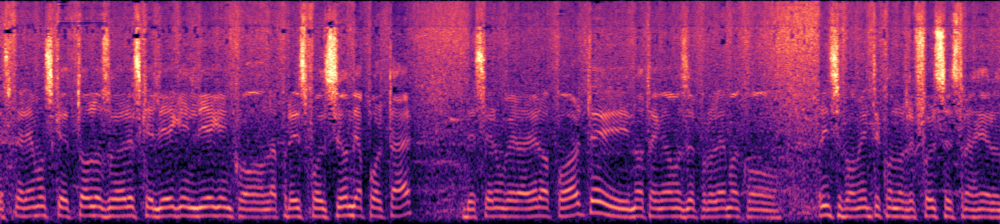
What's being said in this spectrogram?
esperemos que todos los jugadores que lleguen, lleguen con la predisposición de aportar, de ser un verdadero aporte y no tengamos el problema con, principalmente con los refuerzos extranjeros.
